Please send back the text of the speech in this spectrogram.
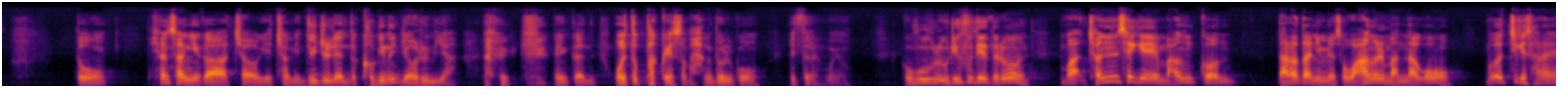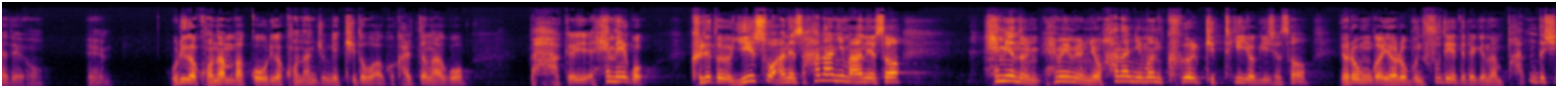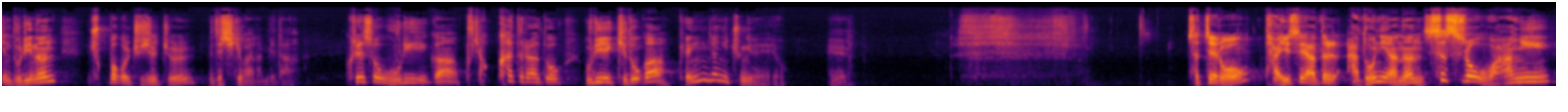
또 현상이가 저기, 저기 뉴질랜드 거기는 여름이야. 그러니까 워터파크에서 막 놀고 있더라고요. 우리 후대들은 전 세계에 마음껏 날아다니면서 왕을 만나고 멋지게 살아야 돼요. 예. 우리가 고난받고 우리가 고난 중에 기도하고 갈등하고 막그 헤매고 그래도 예수 안에서 하나님 안에서 헤매면, 헤매면요 하나님은 그걸 기특히 여기셔서 여러분과 여러분 후대들에게는 반드시 누리는 축복을 주실 줄 믿으시기 바랍니다. 그래서 우리가 부족하더라도 우리의 기도가 굉장히 중요해요. 예. 첫째로 다윗의 아들 아도니아는 스스로 왕이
